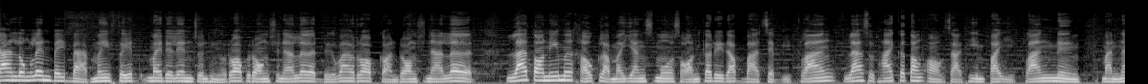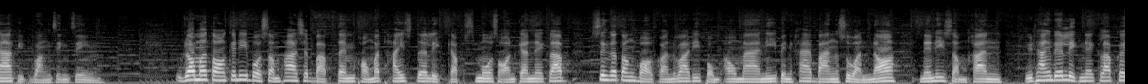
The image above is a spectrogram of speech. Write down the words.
การลงเล่นไปแบบไม่ฟิตไม่ได้เล่นจนถึงรอบรองชนะเลิศ หรือว่ารอบก่อนรองชนะเลิศ และตอนนี้เมื่อเขากลับมายังสโมสรก็ได้รับบาดเจ็บอีกครั้ง และสุดท้ายก็ต้องออกจากทีมไปอีกครั้งหนึ่ง มันน่าผิดหวังจริง ๆเรามาต่อกันที่บทสัมภาษณ์ฉบับเต็มของมัตไทส์เดลิกกับสโมสรกันนะครับ ซึ่งก็ต้องบอกก่อนว่าที่ผมเอามานี้เป็นแค่บางส่วนเนาะในที่สำคัญหรือทางเดลิกนะครับก็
